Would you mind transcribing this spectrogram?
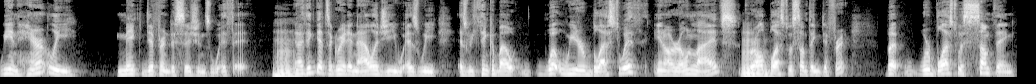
we inherently make different decisions with it. Hmm. And I think that's a great analogy as we as we think about what we're blessed with in our own lives. We're all hmm. blessed with something different, but we're blessed with something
